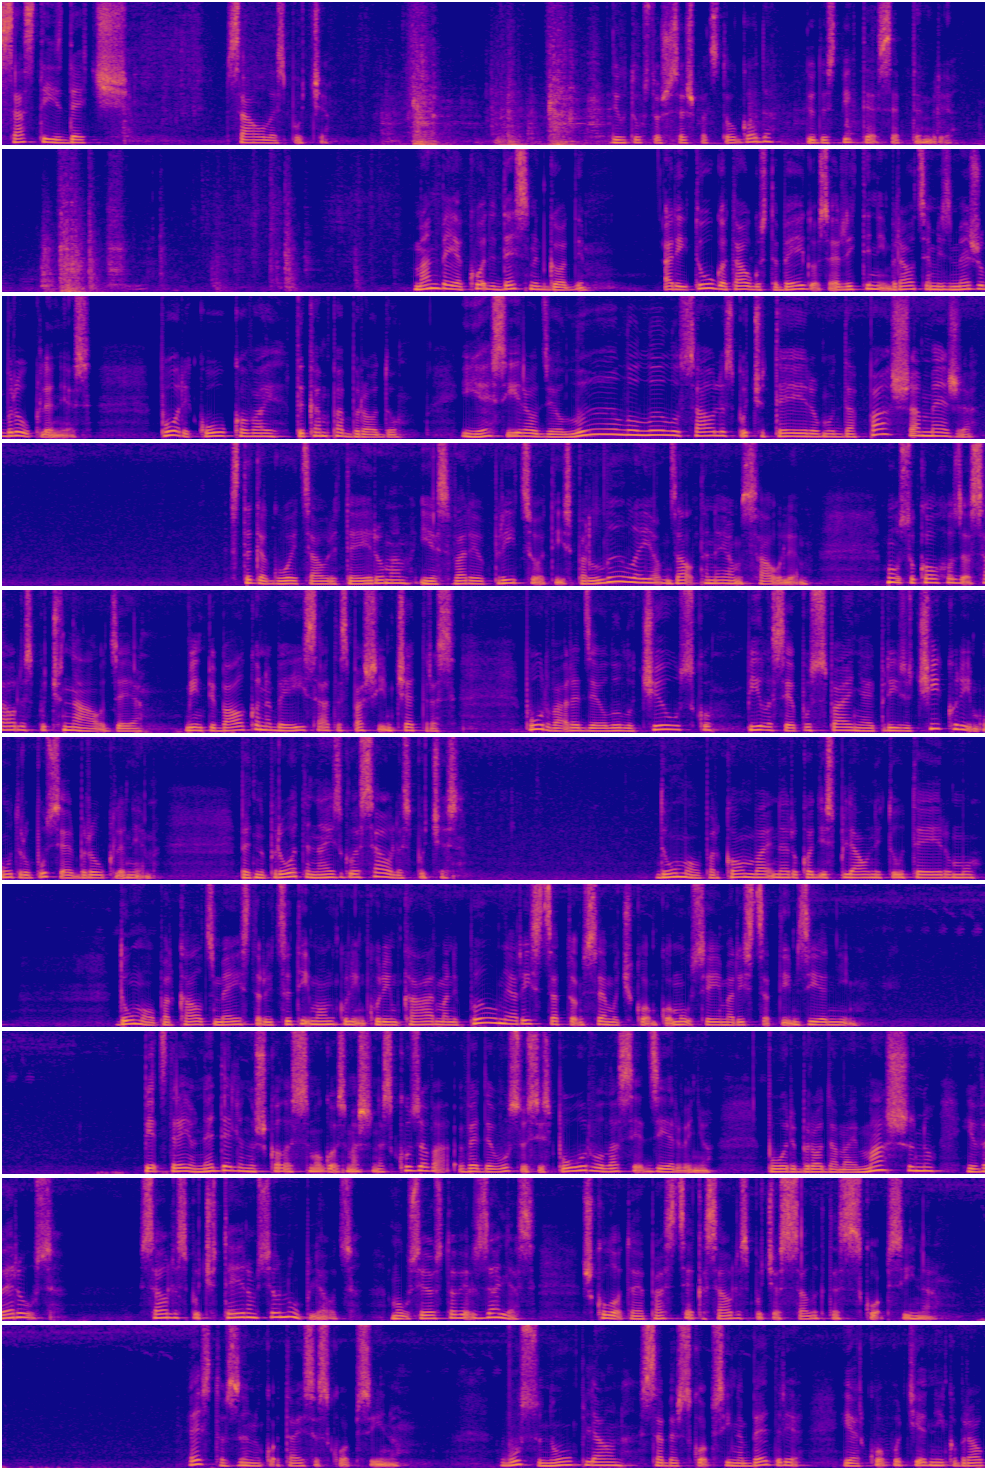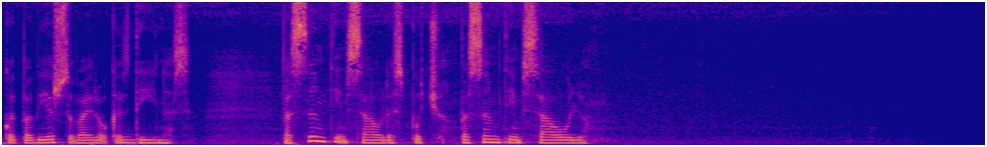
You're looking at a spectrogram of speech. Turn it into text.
Sastīs dečs, saules puķa. 2016. gada 25. septembrī. Man bija kādi desmit gadi. Arī tūgot augusta beigās ar ritinī braucam iz mežu brūklenies, pori kūkovai, tikam pa brodu. I es ieraudzīju lielu, lielu saules puču tērumu da paša meža. Staga goja cauri tērumam, ies varēju prīcoties par lielajām dzeltenajām saulēm. Mūsu kolhozā saules puču naudzēja. Viņa pie balkona bija īsātas pašīm četras. Pūrvā redzēju lielu čilsku, pīlasēju pusspaiņai prīzu čīkuriem, otru pusē ar brūkļiem. Bet nu prota neizgoja saules pučas. Domāju par kombaineru, kad es pļauni tūtērumu. Domāju par kalts meistaru un citiem onkuļiem, kuriem kārmani pilni ar izceptām semučkom, ko mūsējiem ar izceptiem ziedņiem. Pēc treju nedēļu no skolas smogos mašinas kuzovā vede visus iz pūrvu lasiet dzirviņu, pori brodamai mašinu, iverūs. Saules puču tērums jau nūpļauts, mūsējos to vēl zaļas, skolotāja pascie, ka saules pučas saliktas skopsīnā. Es to zinu, ko taisa skopsīnu. Vusu nūpļauna, saber skopsīna bedrie, ja ar kopurķiednīku braukoja pa viersu vairokas dīnas. Pa simtīm saules puču, pa simtīm sauļu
